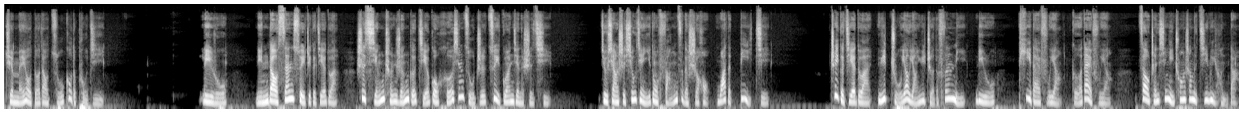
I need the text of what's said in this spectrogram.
却没有得到足够的普及。例如，零到三岁这个阶段是形成人格结构核心组织最关键的时期，就像是修建一栋房子的时候挖的地基。这个阶段与主要养育者的分离，例如替代抚养、隔代抚养，造成心理创伤的几率很大。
